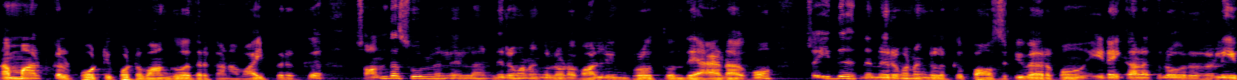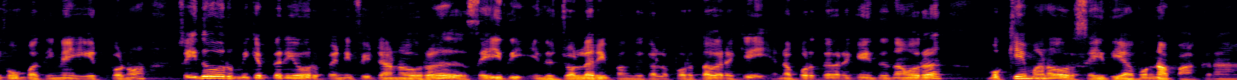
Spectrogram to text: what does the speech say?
நம்ம ஆட்கள் போட்டி போட்டு வாங்குவதற்கான வாய்ப்பு இருக்குது ஸோ அந்த சூழ்நிலையில் நிறுவனங்களோட வால்யூம் க்ரோத் வந்து ஆட் ஆகும். ஸோ இது இந்த நிறுவனங்களுக்கு பாசிட்டிவாக இருக்கும். இடைக்காலத்தில் ஒரு ரிலீஃபும் பார்த்திங்கன்னா ஏற்படும். ஸோ இது ஒரு மிகப்பெரிய ஒரு பெனிஃபிட்டான ஒரு செய்தி. இந்த ஜுவல்லரி பங்குகளை பொறுத்த வரைக்கும் என்னை பொறுத்த வரைக்கும் இதுதான் ஒரு முக்கியமான ஒரு செய்தியாகவும் நான் பார்க்குறேன்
